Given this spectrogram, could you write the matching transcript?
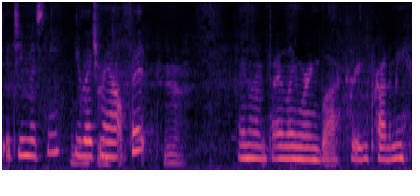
Did you miss me? You like my outfit? Yeah. I know I'm finally wearing black. Are you proud of me?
